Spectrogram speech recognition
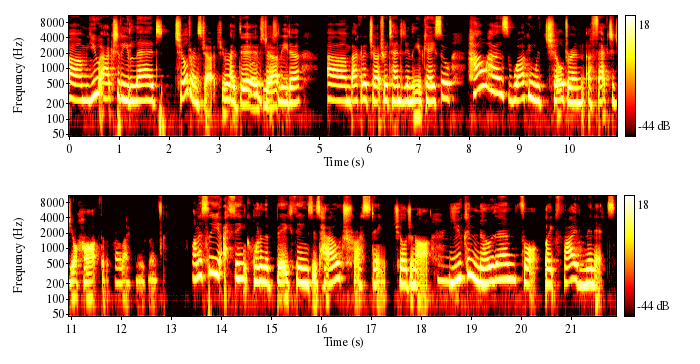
um, you actually led children's church. You were I a did, children's church yeah. leader um, back at a church we attended in the UK. So, how has working with children affected your heart for the pro life movement? Honestly, I think one of the big things is how trusting children are. Mm. You can know them for like five minutes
